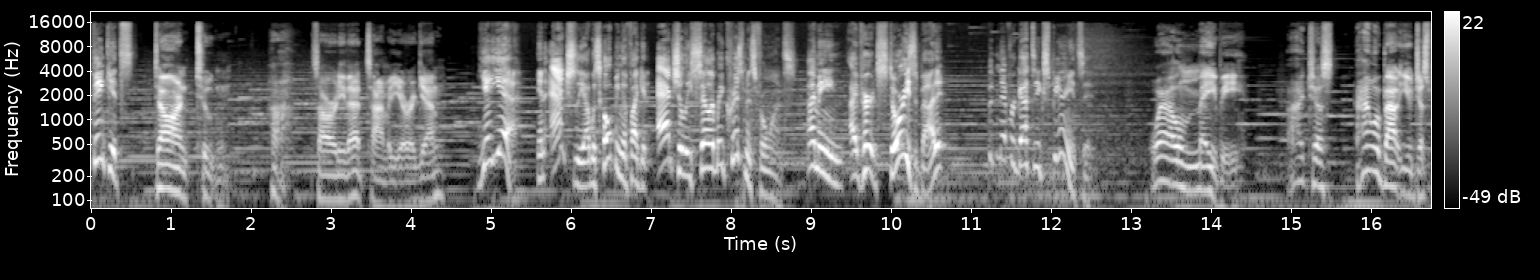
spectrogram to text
think it's. Darn tootin'. Huh, it's already that time of year again. Yeah, yeah. And actually, I was hoping if I could actually celebrate Christmas for once. I mean, I've heard stories about it, but never got to experience it. Well, maybe. I just. How about you just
